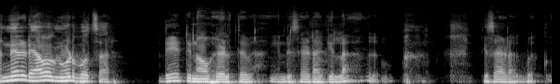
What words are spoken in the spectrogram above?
ಹನ್ನೆರಡು ಯಾವಾಗ ನೋಡ್ಬೋದು ಸರ್ ಡೇಟ್ ನಾವು ಹೇಳ್ತೇವೆ. ಏನು ಡಿಸೈಡ್ ಆಗಿಲ್ಲ. ಡಿಸೈಡ್ ಆಗಬೇಕು.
